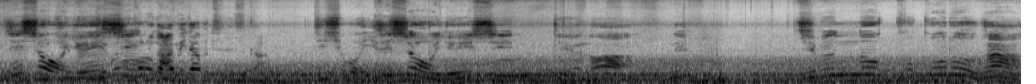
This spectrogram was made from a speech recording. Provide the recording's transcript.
自称唯自分心の心が阿弥陀仏ですか？自称優自称唯心っていうのはね自分の心が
